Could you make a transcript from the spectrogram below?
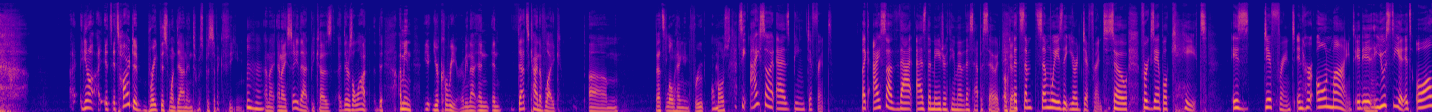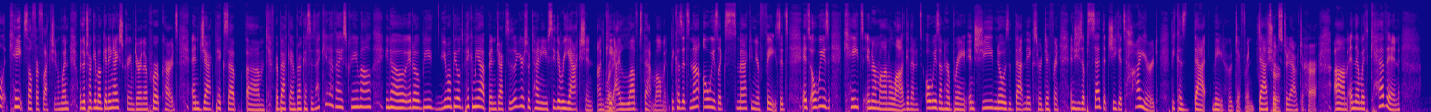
you know, it's it's hard to break this one down into a specific theme, Mm-hmm. and I and I say that because there's a lot. that- I mean, y- your career. I mean, that and and that's kind of like, um, that's low hanging fruit almost. See, I saw it as being different. Like I saw that as the major theme of this episode. Okay. That some some ways that you're different. So, for example, Kate is different in her own mind. It, it you see it. It's all Kate self-reflection when when they're talking about getting ice cream during their report cards and Jack picks up um, Rebecca and Rebecca says, "I can't have ice cream. I'll, you know, it'll be you won't be able to pick me up." And Jack says, "Oh, you're so tiny." You see the reaction on Kate. Right. I loved that moment because it's not always like smack in your face. It's it's always Kate's inner monologue and that it's always on her brain and she knows that that makes her different and she's upset that she gets hired because that made her different. That's Sure. what stood out to her. Um, and then with Kevin,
